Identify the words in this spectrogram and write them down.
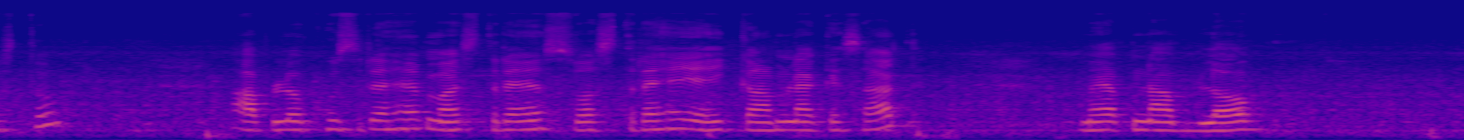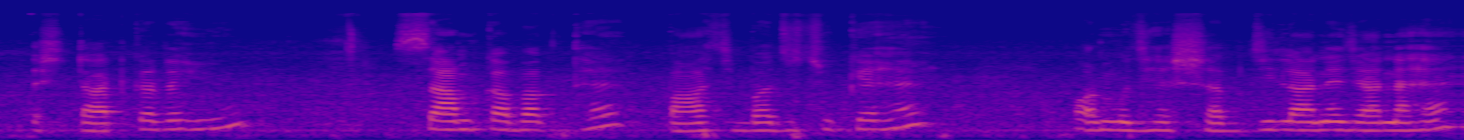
दोस्तों। आप लोग खुश रहें, मस्त रहें, स्वस्थ रहें, यही कामना के साथ मैं अपना ब्लॉग स्टार्ट कर रही हूँ। शाम का वक्त है, पाँच बज चुके हैं और मुझे सब्ज़ी लाने जाना है।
